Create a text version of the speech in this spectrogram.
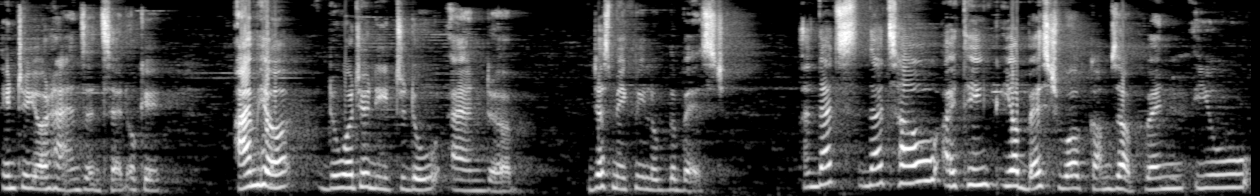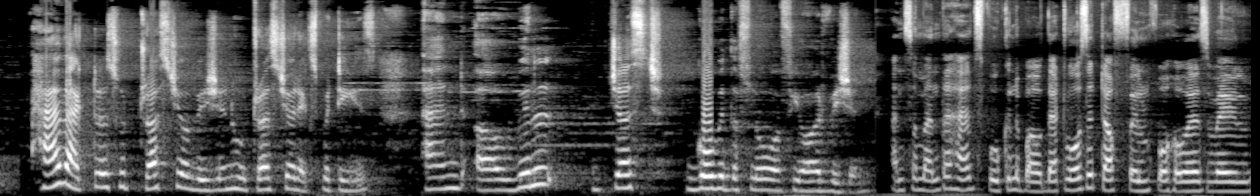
into your hands and said, "Okay, I'm here. Do what you need to do, and uh, just make me look the best." And that's, that's how I think your best work comes up when you have actors who trust your vision, who trust your expertise, and uh, will just go with the flow of your vision. And Samantha had spoken about that was a tough film for her as well.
